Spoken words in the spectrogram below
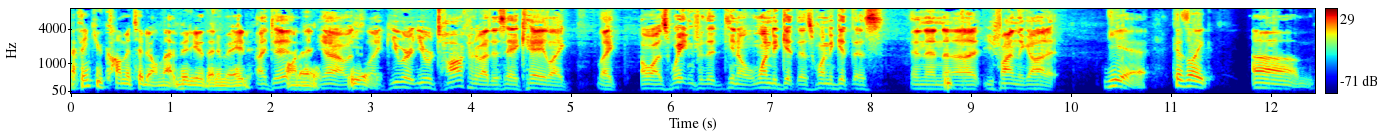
I think you commented on that video that I made. I did. on it. Yeah, I was Yeah. like you were you were talking about this AK like like oh I was waiting for the you know one to get this one to get this and then uh, you finally got it. Yeah, because like, um,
